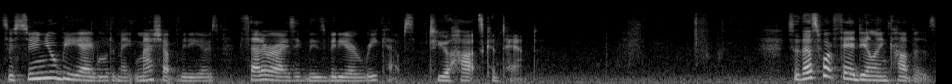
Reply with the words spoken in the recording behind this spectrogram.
So soon you'll be able to make mashup videos satirizing these video recaps to your heart's content. So that's what fair dealing covers,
